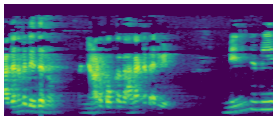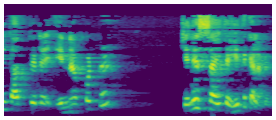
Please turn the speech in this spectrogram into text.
පදනම දෙදෙනවා. සංඥාවට කොක්ක ගහගන්න බැරි වෙනවා. මෙන්න මේ தත්වෙට එනකොට කෙලෙස් සහිත හිත කලබල.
